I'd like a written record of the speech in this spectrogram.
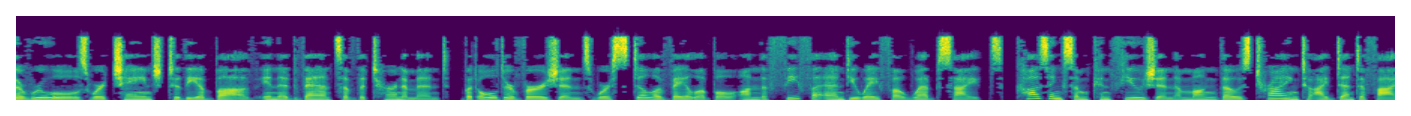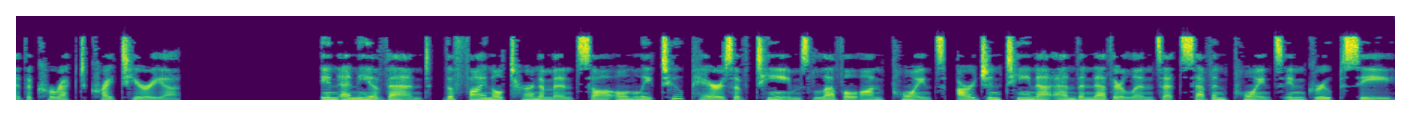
The rules were changed to the above in advance of the tournament, but older versions were still available on the FIFA and UEFA websites, causing some confusion among those trying to identify the correct criteria. In any event, the final tournament saw only two pairs of teams level on points, Argentina and the Netherlands at seven points in Group C,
